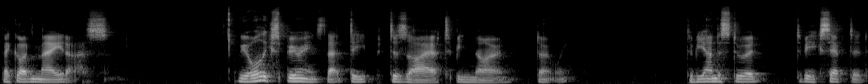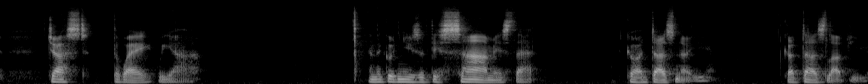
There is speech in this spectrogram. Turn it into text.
that God made us. We all experience that deep desire to be known, don't we? To be understood, to be accepted just the way we are. And the good news of this psalm is that God does know you, God does love you,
